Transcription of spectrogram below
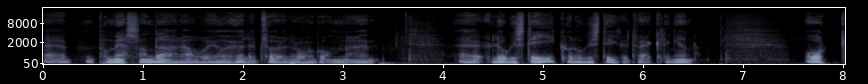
eh, på mässan där och jag höll ett föredrag om logistik och logistikutvecklingen. Och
